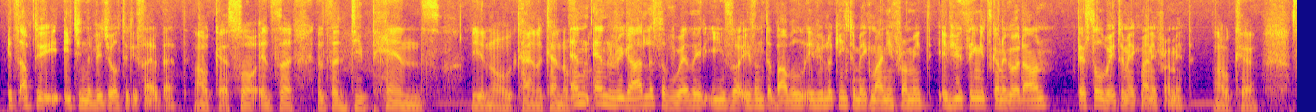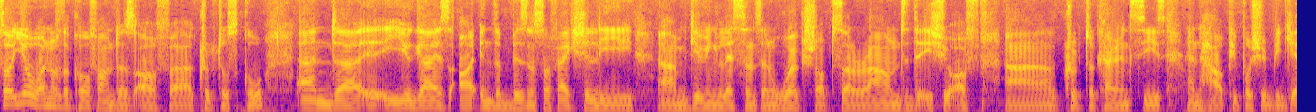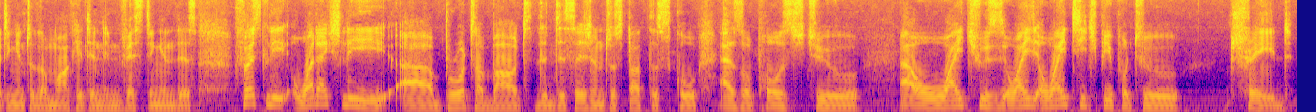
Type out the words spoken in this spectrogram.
it's up to each individual to decide that. Okay, so it's a it's a depends, you know, kind of kind of. And and regardless of whether it is or isn't a bubble, if you're looking to make money from it, if you think it's going to go down, there's still a way to make money from it. Okay. So you're one of the co-founders of uh, Crypto School, and uh, you guys are in the business of actually um, giving lessons and workshops around the issue of uh, cryptocurrencies and how people should be getting into the market and investing in this. Firstly, what actually uh, brought about the decision to start the school as opposed to uh, why choose why why teach people to trade?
